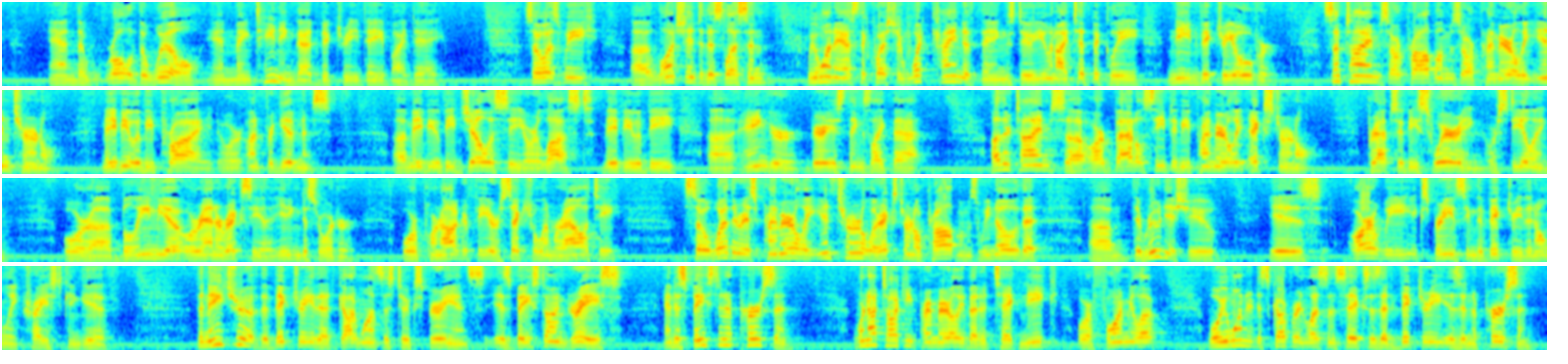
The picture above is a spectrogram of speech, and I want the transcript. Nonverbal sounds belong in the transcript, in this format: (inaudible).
and the role of the will in maintaining that victory day by day. So, as we uh, launch into this lesson, we want to ask the question what kind of things do you and I typically need victory over? Sometimes our problems are primarily internal. Maybe it would be pride or unforgiveness. Uh, maybe it would be jealousy or lust. Maybe it would be uh, anger, various things like that. Other times, uh, our battles seem to be primarily external. Perhaps it would be swearing or stealing, or uh, bulimia or anorexia, eating disorder, or pornography or sexual immorality. So, whether it's primarily internal or external problems, we know that um, the root issue is are we experiencing the victory that only Christ can give? The nature of the victory that God wants us to experience is based on grace and is based in a person. We're not talking primarily about a technique or a formula. What we want to discover in lesson six is that victory is in a person.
